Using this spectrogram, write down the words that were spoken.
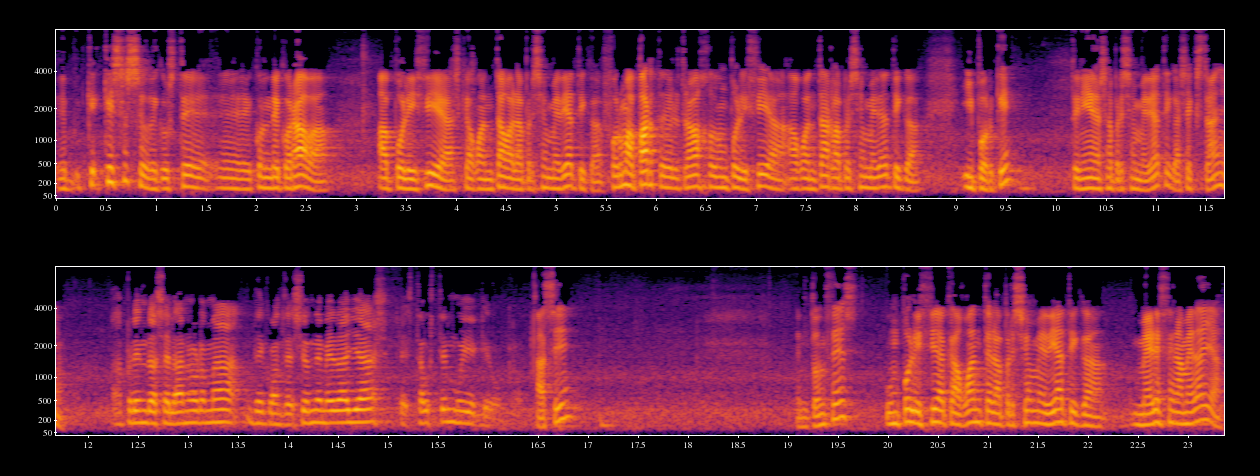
Eh, ¿Qué, es eso de que usted eh, condecoraba a policías que aguantaban la presión mediática? ¿Forma parte del trabajo de un policía aguantar la presión mediática? ¿Y por qué tenían esa presión mediática? Es extraño. Apréndase la norma de concesión de medallas, está usted muy equivocado. ¿Ah, sí? Entonces, ¿un policía que aguante la presión mediática merece una medalla?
